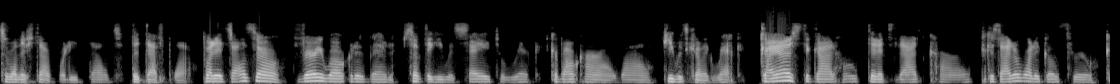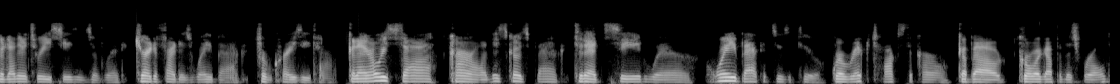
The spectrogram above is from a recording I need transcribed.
some other stuff when he dealt the death blow. But it's also very well could have been something he was saying to Rick about Carl while he was killing Rick. I honest to God hope that it's not Carl because I don't want to go through another three seasons of Rick trying to find his way back from Crazy Town. Because I always saw Carl, and this goes back to that scene where, way back in season two, where Rick talks to Carl about growing up in this world.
